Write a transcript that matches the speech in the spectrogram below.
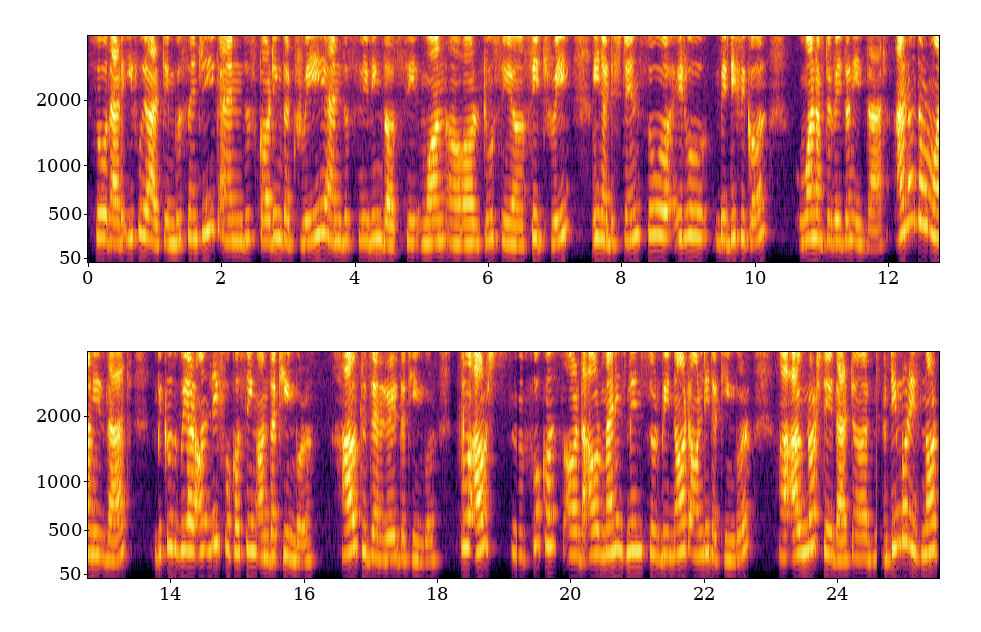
So that if we are timber centric and just cutting the tree and just leaving the one uh, or two uh, seed tree in a distance so it will be difficult one of the reason is that. Another one is that because we are only focusing on the timber how to generate the timber. So our focus or the our management should be not only the timber. Uh, i would not say that uh, timber is not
